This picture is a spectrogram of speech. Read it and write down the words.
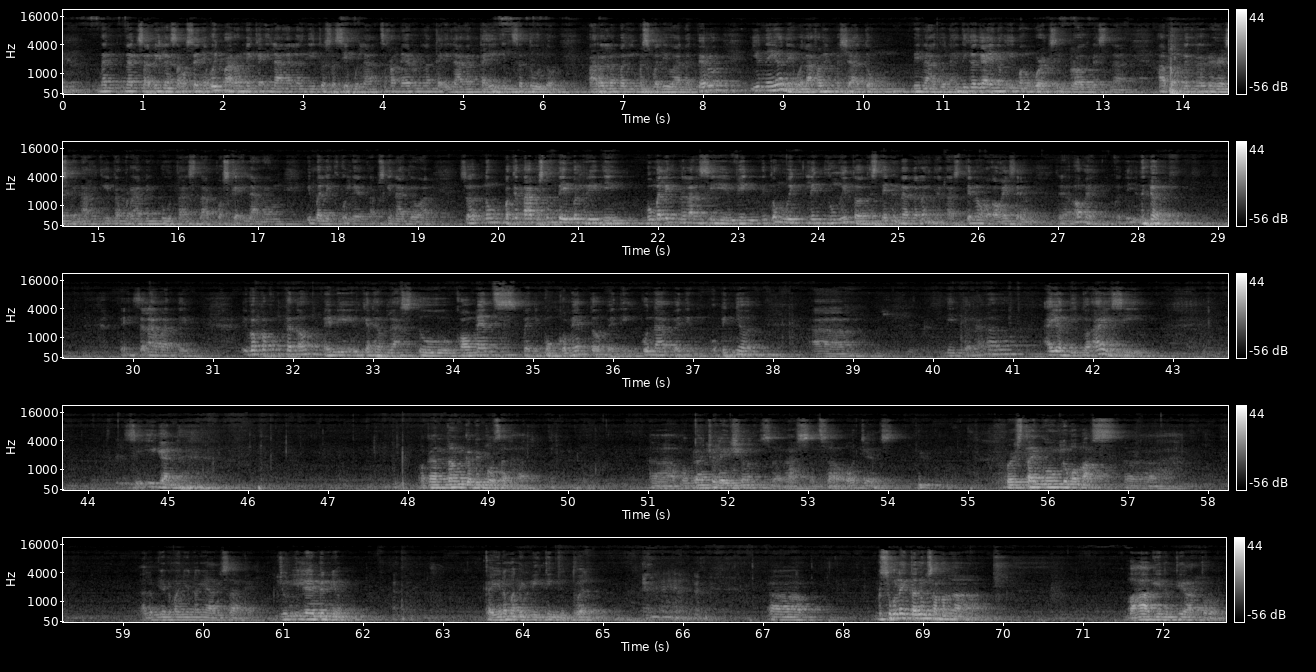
Nag, nagsabi lang sa ako uy, parang may kailangan lang dito sa simula, at saka meron lang kailangan tahiin sa dulo para lang maging mas maliwanag. Pero yun na yun eh, wala kami masyadong binago na. Hindi kagaya ng ibang works in progress na habang nagre-rehearse may nakikita maraming butas tapos kailangan ibalik ulit tapos ginagawa. So, nung pagkatapos ng table reading, bumalik na lang si Vic itong week linggong ito, tapos tinignan na lang niya, tapos tinanong okay sa'yo? Okay, o di na yun. Okay, salamat Dave. Iba pa pong tanong, maybe we can have last two comments, pwede pong komento, pwedeng puna, pwedeng opinion. Ah, dito na, ayun dito, ay si si Igan. Magandang gabi po sa lahat. Ah, congratulations sa us at sa audience. First time kong lumabas. Alam niyo naman yung nangyari sa akin. June 11 yun. Kayo naman nag-meeting June 12. Ah, gusto ko lang itanong sa mga bahagi ng teatro.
